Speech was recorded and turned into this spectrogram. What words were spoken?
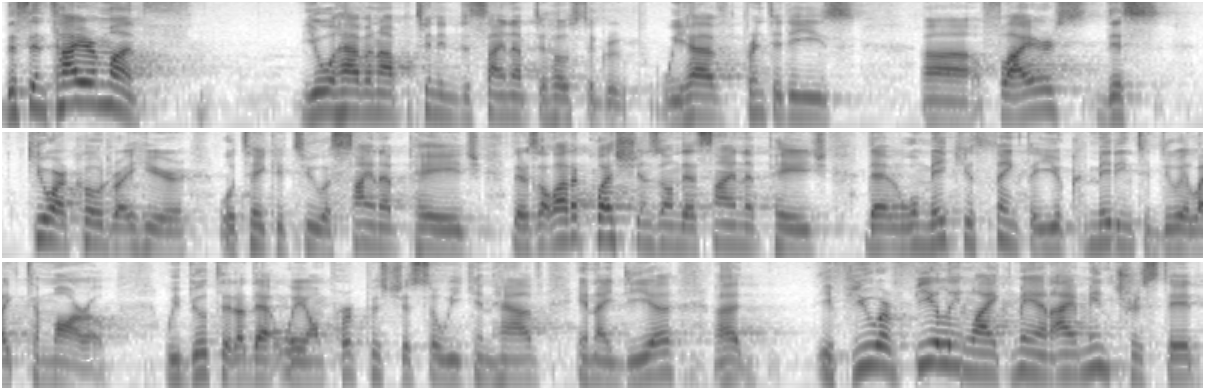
this entire month, you will have an opportunity to sign up to host a group. We have printed these uh, flyers. This QR code right here will take you to a sign up page. There's a lot of questions on that sign up page that will make you think that you're committing to do it like tomorrow. We built it that way on purpose just so we can have an idea. Uh, if you are feeling like, man, I'm interested,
